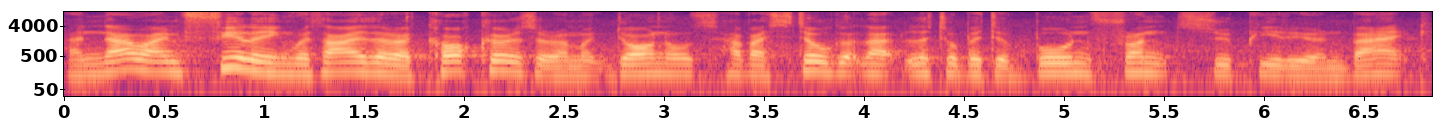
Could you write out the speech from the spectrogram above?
And now I'm feeling with either a Kochers or a McDonald's, have I still got that little bit of bone front, superior and back?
